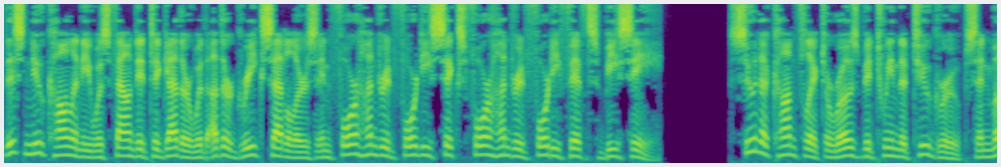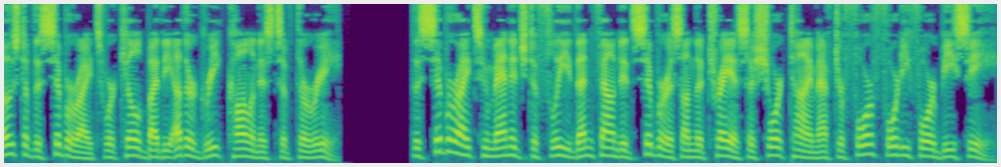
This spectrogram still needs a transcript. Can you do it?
This new colony was founded together with other Greek settlers in 446–445 BC. Soon a conflict arose between the two groups and most of the Sybarites were killed by the other Greek colonists of Thurii. The Sybarites who managed to flee then founded Sybaris on the Traeis a short time after 444 BC.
